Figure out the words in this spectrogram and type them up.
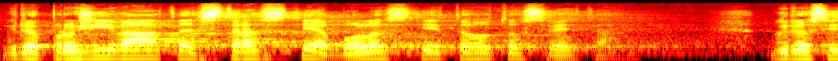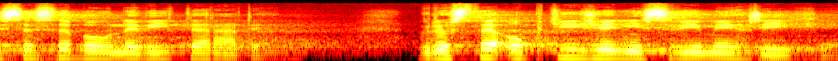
kdo prožíváte strasti a bolesti tohoto světa – kdo si se sebou nevíte rady, kdo jste obtíženi svými hříchy,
